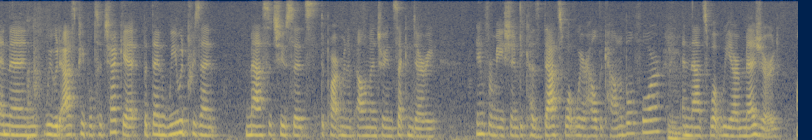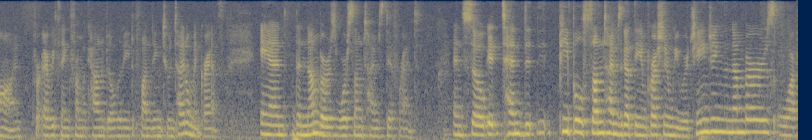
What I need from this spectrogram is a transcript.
and then we would ask people to check it, but then we would present Massachusetts Department of Elementary and Secondary information because that's what we're held accountable for mm-hmm. and that's what we are measured on for everything from accountability to funding to entitlement grants. And the numbers were sometimes different. And so it tended, people sometimes got the impression we were changing the numbers or,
